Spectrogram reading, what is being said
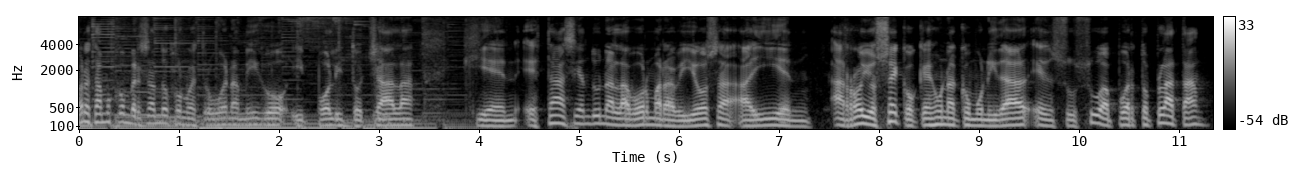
Bueno, estamos conversando con nuestro buen amigo Hipólito Chala, quien está haciendo una labor maravillosa ahí en Arroyo Seco, que es una comunidad en Susúa, Puerto Plata.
